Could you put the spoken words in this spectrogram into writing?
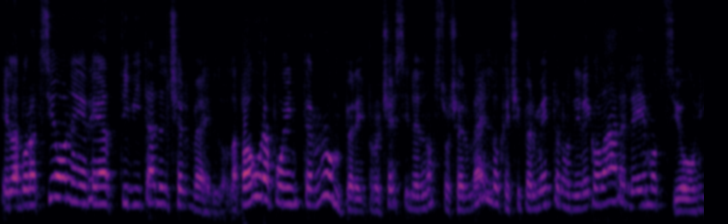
Elaborazione e reattività del cervello. La paura può interrompere i processi del nostro cervello che ci permettono di regolare le emozioni,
